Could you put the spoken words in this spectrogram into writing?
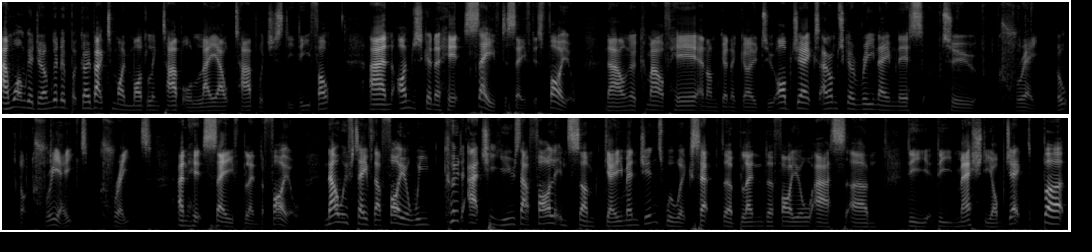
And what I'm going to do, I'm going to go back to my modeling tab or layout tab, which is the default. And I'm just going to hit save to save this file. Now I'm going to come out of here and I'm going to go to objects and I'm just going to rename this to create. Oh, not create, crate and hit save blender file. Now we've saved that file, we could actually use that file in some game engines. We'll accept the Blender file as um, the, the mesh, the object, but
